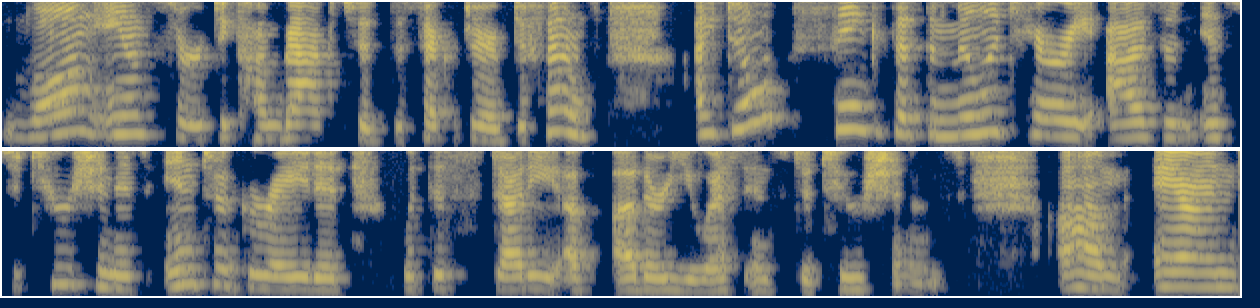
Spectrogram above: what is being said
long answer to come back to the Secretary of Defense. I don't think that the military as an institution is integrated with the study of other US institutions. Um, and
